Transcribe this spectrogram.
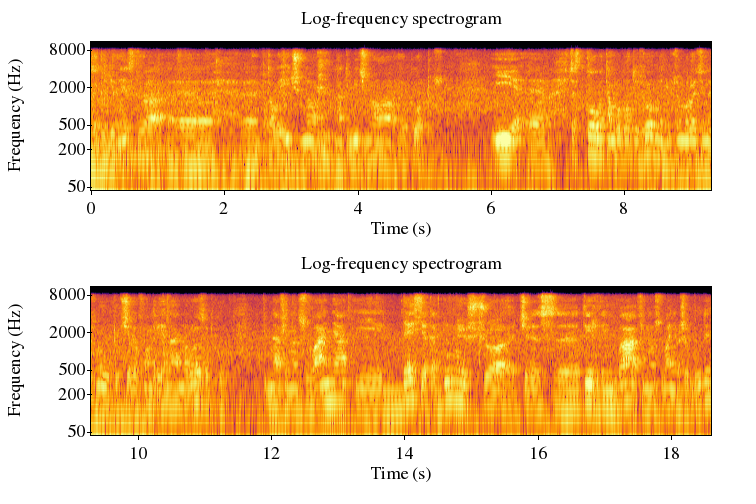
для будівництва е, патологічно-анатомічного корпусу. І частково там роботи зроблені. В цьому році ми знову включили фонд регіонального розвитку на фінансування. І десь я так думаю, що через тиждень-два фінансування вже буде,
